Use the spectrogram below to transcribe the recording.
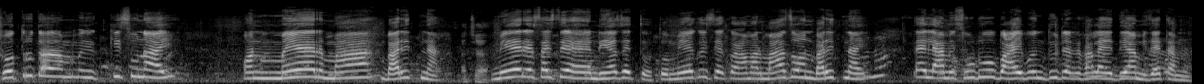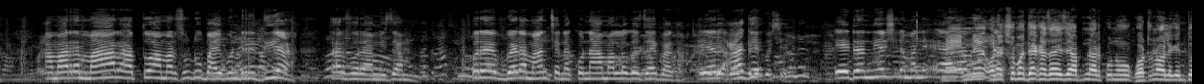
শত্রুতা উম, কিছু নাই। অন মেয়ের মা বাড়িত না। আচ্ছা। মেয়ের এসাইছে হ্যাঁ নিয়ে যাইত। তো মেয়ে কইছে কয়, আমার মা যখন বাড়িত নাই তাইলে আমি শুধু ভাই বোন দুইটার ফেলাই দিয়ে আমি যাইতাম না। আমার মার আতো আমার শুধু ভাই বোনটারে দিয়া তারপরে আমি যাম। পরে বেড়া মানছে না কোনো আমার লগে যাই বাগা এর আগে এটা নিয়ে সে মানে এমনি অনেক সময় দেখা যায় যে আপনার কোনো ঘটনা হলে কিন্তু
